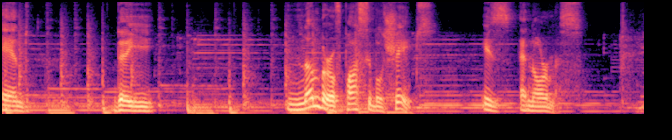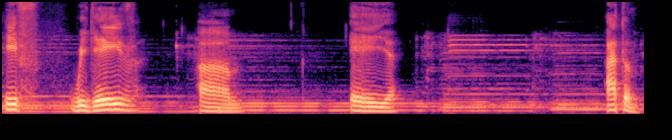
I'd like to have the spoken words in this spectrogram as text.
And the number of possible shapes is enormous. If we gave um, a atom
